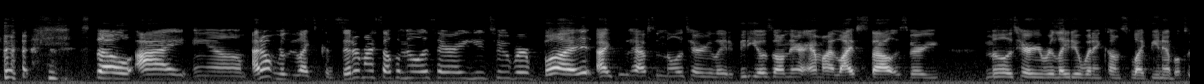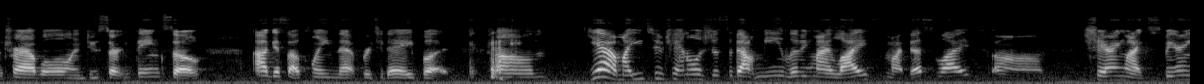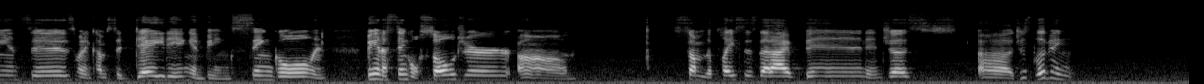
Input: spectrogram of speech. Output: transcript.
so I am. I don't really like to consider myself a military YouTuber, but I do have some military related videos on there, and my lifestyle is very military related when it comes to like being able to travel and do certain things. So I guess I'll claim that for today. But um, yeah, my YouTube channel is just about me living my life, my best life. Um, sharing my experiences when it comes to dating and being single and being a single soldier, um, some of the places that I've been, and just uh, just living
